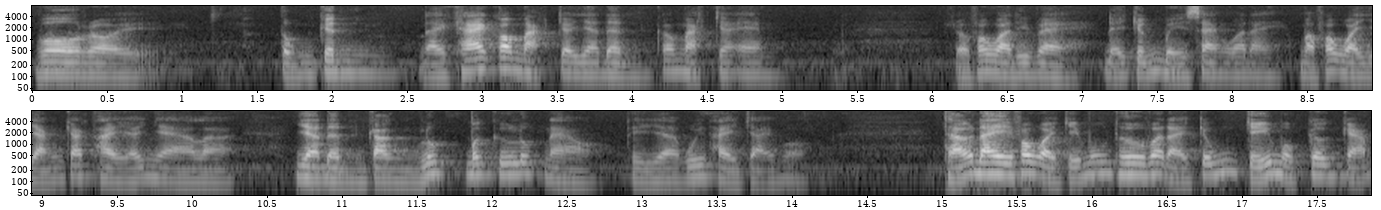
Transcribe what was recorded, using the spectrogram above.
Vô rồi tụng kinh. Đại khái có mặt cho gia đình, có mặt cho em. Rồi pháp hòa đi về để chuẩn bị sang qua đây. Mà pháp hòa dặn các thầy ở nhà là gia đình cần lúc, bất cứ lúc nào thì à, quý thầy chạy vô. Thì ở đây, pháp hòa chỉ muốn thưa với đại chúng chỉ một cơn cảm,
